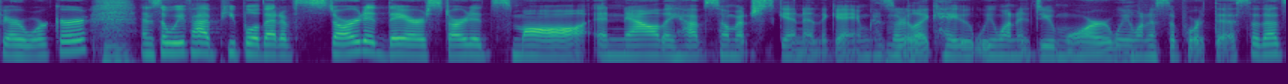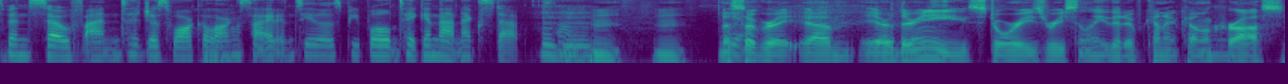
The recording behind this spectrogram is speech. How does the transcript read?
worker. Mm. And so we've had people that have started there, started small, and now they have so much skin in the game because mm. they're hmm. like, hey, we want to do more. We hmm. want to support this. So that's been so fun to just walk mm. alongside and see those people taking that next step. So. Mm-hmm. Hmm. That's yeah. so great. Um, are there any stories recently that have kind of come across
